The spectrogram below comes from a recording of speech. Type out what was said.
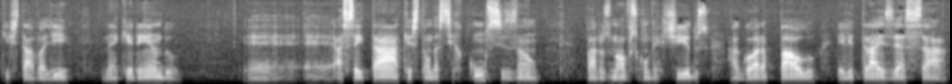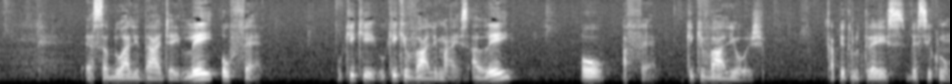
que estava ali né, querendo é, é, aceitar a questão da circuncisão para os novos convertidos, agora Paulo ele traz essa essa dualidade aí, lei ou fé? O que que, o que, que vale mais, a lei ou a fé? O que, que vale hoje? Capítulo 3, versículo 1.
